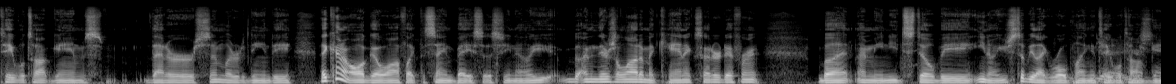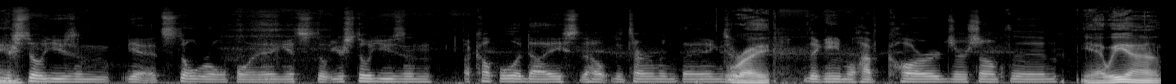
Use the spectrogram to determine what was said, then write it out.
tabletop games that are similar to d&d they kind of all go off like the same basis you know you, i mean there's a lot of mechanics that are different but i mean you'd still be you know you'd still be like role-playing a Yeah, tabletop you're, game You're still using yeah, it's still role playing. It's still you're still using a couple of dice to help determine things. right The game will have cards or something. yeah we uh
